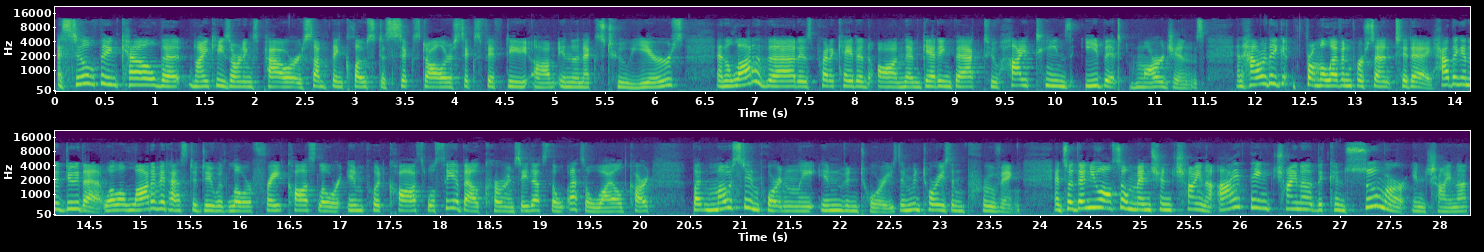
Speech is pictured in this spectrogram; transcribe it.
I still think, Kel, that Nike's earnings power is something close to $6, $6.50 um, in the next two years. And a lot of that is predicated on them getting back to high teens EBIT margins. And how are they get from 11% today? How are they going to do that? Well, a lot of it has to do with lower freight costs, lower input costs. We'll see about currency. That's, the, that's a wild card but most importantly, inventories. Inventories improving. And so then you also mentioned China. I think China, the consumer in China,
